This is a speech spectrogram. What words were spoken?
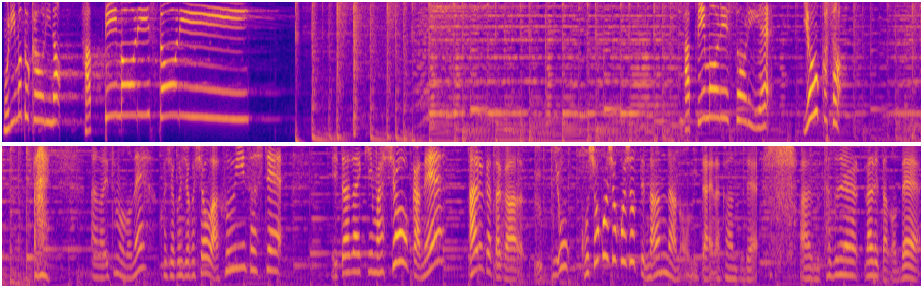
森本香里のハッピーモーリーストーリー。ハッピーモーリーストーリーへようこそ。は いあのいつものねこしょこしょこしょは封印させていただきましょうかね。ある方が「よこしょこしょこしょって何なの?」みたいな感じであの尋ねられたので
